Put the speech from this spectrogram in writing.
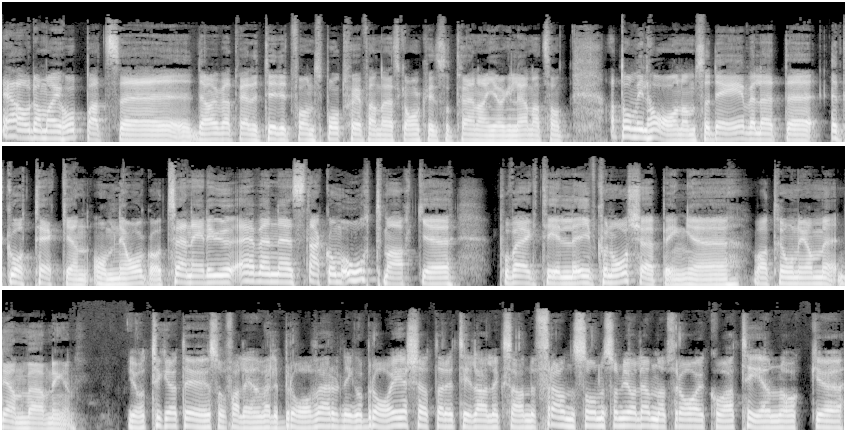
Ja, och de har ju hoppats. Eh, det har ju varit väldigt tydligt från sportchef Andreas Granqvist och tränaren Jörgen Lennartsson att de vill ha honom. Så det är väl ett, eh, ett gott tecken om något. Sen är det ju även eh, snack om Ortmark på väg till IFK Norrköping. Vad tror ni om den värvningen? Jag tycker att det i så fall är en väldigt bra värvning och bra ersättare till Alexander Fransson som jag lämnat för AIK Aten och eh,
